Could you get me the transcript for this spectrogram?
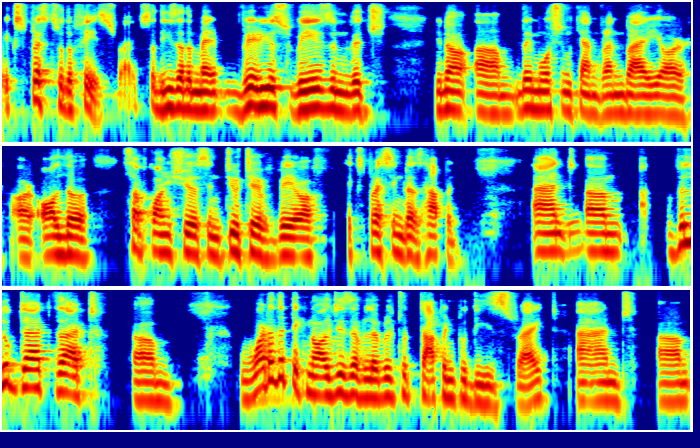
express through the face, right? So these are the various ways in which you know um, the emotion can run by or or all the subconscious intuitive way of expressing does happen and mm-hmm. um, we looked at that. Um, what are the technologies available to tap into these, right? And um,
